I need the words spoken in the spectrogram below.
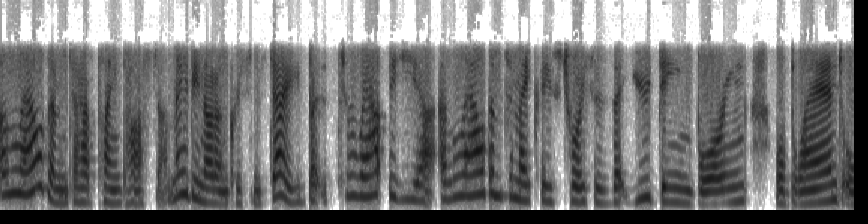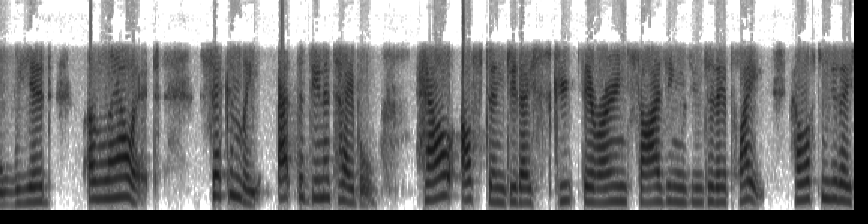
allow them to have plain pasta. Maybe not on Christmas Day, but throughout the year, allow them to make these choices that you deem boring or bland or weird. Allow it. Secondly, at the dinner table, how often do they scoop their own sizings into their plate? How often do they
